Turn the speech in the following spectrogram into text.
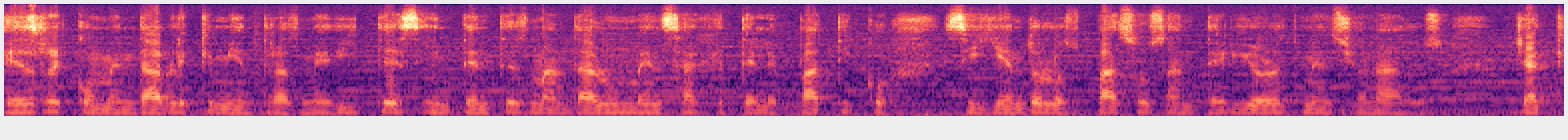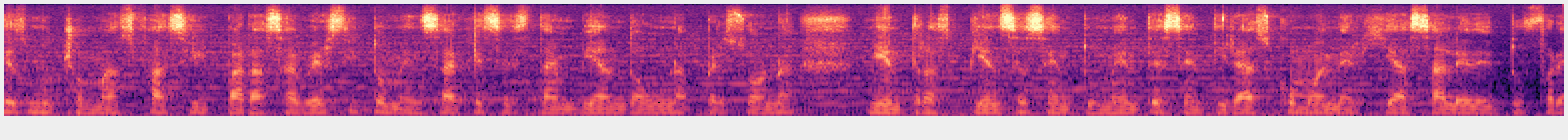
Es recomendable que mientras medites intentes mandar un mensaje telepático siguiendo los pasos anteriores mencionados, ya que es mucho más fácil para saber si tu mensaje se está enviando a una persona mientras piensas en tu mente sentirás como energía sale de tu frente.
